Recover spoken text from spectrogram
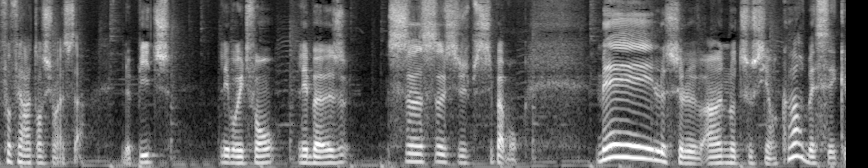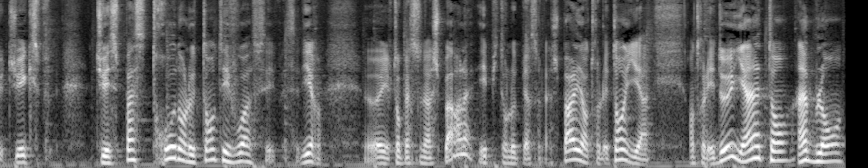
il faut faire attention à ça. Le pitch, les bruits de fond, les buzz, c'est pas bon. Mais un autre souci encore, bah, c'est que tu, espaces trop dans le temps tes voix. C'est- C'est-à-dire, euh, ton personnage parle, et puis ton autre personnage parle, et entre le temps, entre les deux, il y a un temps, un blanc.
